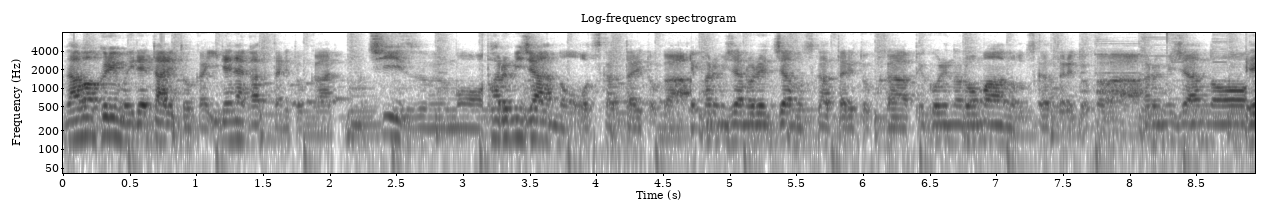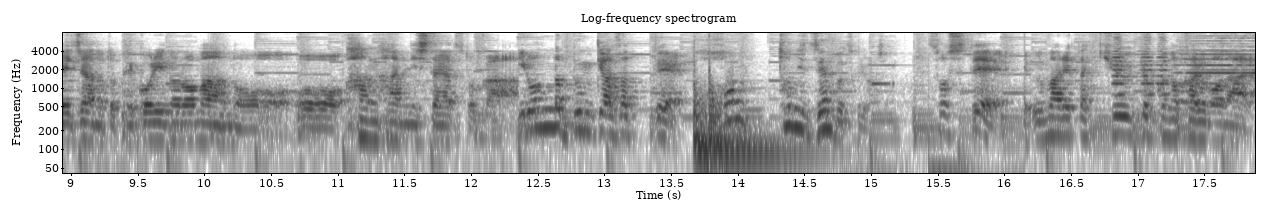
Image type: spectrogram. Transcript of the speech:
生クリーム入れたりとか入れなかったりとかチーズもパルミジャーノを使ったりとかパルミジャーノレッジャーノを使ったりとかペコリノロマーノを使ったりとかパルミジャーノレッジャーノとペコリノロマーノを半々にしたやつとかいろんな分岐あさって本当に全部作りました。そして生まれた究極のカルボナーラ。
